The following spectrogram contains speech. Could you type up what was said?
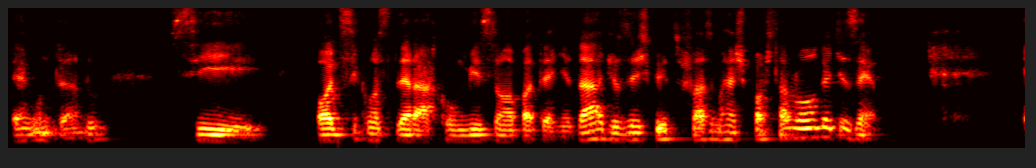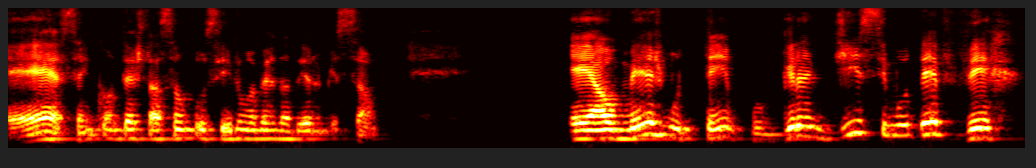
perguntando se pode se considerar como missão a paternidade, os espíritos fazem uma resposta longa dizendo: é, sem contestação possível, uma verdadeira missão. É, ao mesmo tempo, grandíssimo dever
